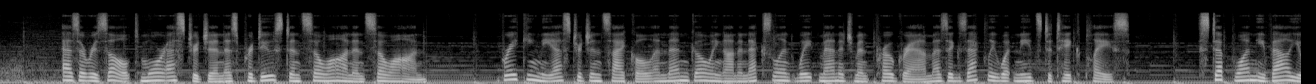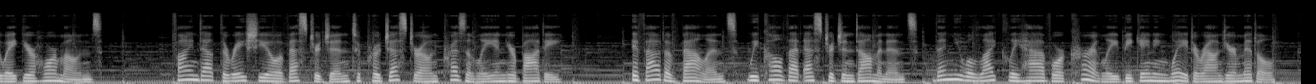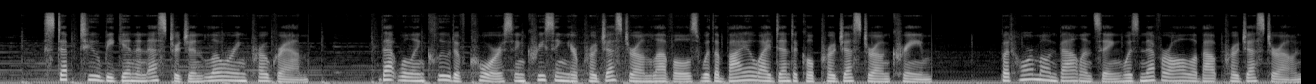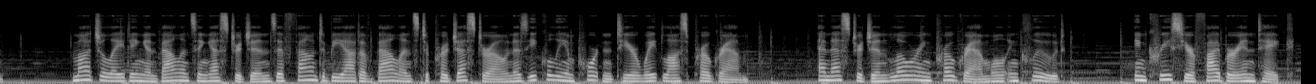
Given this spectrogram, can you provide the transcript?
As a result more estrogen is produced and so on and so on. Breaking the estrogen cycle and then going on an excellent weight management program is exactly what needs to take place. Step 1 Evaluate your hormones. Find out the ratio of estrogen to progesterone presently in your body. If out of balance, we call that estrogen dominance, then you will likely have or currently be gaining weight around your middle. Step 2 Begin an estrogen lowering program. That will include of course increasing your progesterone levels with a bioidentical progesterone cream. But hormone balancing was never all about progesterone. Modulating and balancing estrogens if found to be out of balance to progesterone is equally important to your weight loss program. An estrogen-lowering program will include Increase your fiber intake.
